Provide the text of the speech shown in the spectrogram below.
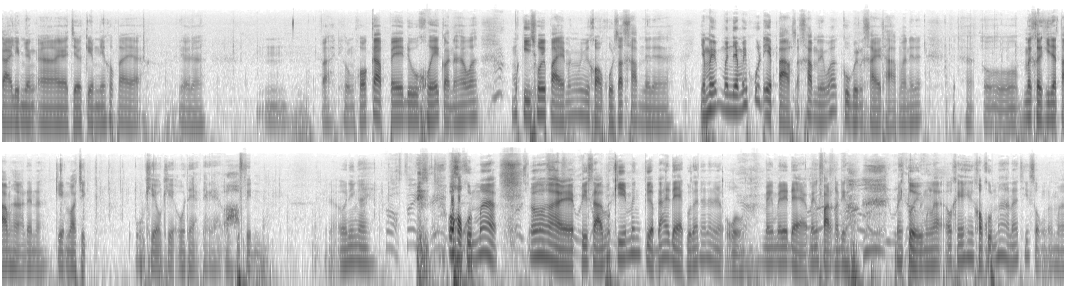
กายริมยังอาย เจอเกมนี้เข้าไปอะ เดี๋ยวนะ อืม ไปผมขอกลับไปดูเควสก่อนนะฮะว่า เมื่อกี้ช่วยไปมันไม่มีขอบคุณสักคำเลยนะ ยังไม่ มันยังไม่พูดเอะปากสักคำเลยว่ากูเป็นใครถามมาเนี่ยนะโอ้ไม่เคยคิดจะตามหาเลยนะ เกมลอจิก โอเค โอเค โอ้แดกแดกแดกอ๋อฟิน เออ นี่ไง โอ้ ขอบคุณมาก โอ้ย ปีศาจเมื่อกี้แม่งเกือบได้แดกกูแล้วนั่นน่ะโอ้แม่งไม่ได้แดก แม่งฟันคนเดียว แม่งตุ๋ยมึงละ โอเค ขอบคุณมากนะที่ส่งมา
